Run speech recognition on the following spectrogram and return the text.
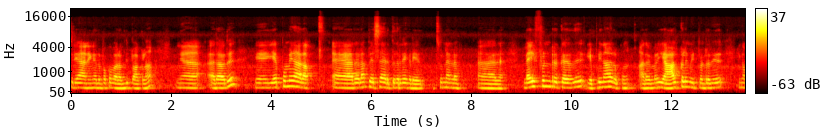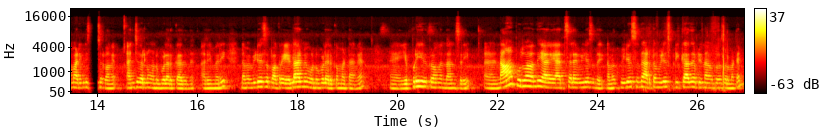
சரியா? நீங்கள் அந்த பக்கம் வர வந்து பார்க்கலாம். அதாவது எப்போவுமே நான் அதான் அதெல்லாம் பெருசாக எடுத்துக்கிறதே கிடையாது. சொன்னேன்ல. லைஃப்னு இருக்கிறது எப்படினாலும் இருக்கும்? அதே மாதிரி ஆட்களும் மீட் பண்ணுறது எங்கள் அம்மா அடிக்கடி சொல்லுவாங்க அஞ்சு வரலும் ஒன்று போல் இருக்காதுன்னு. அதே மாதிரி நம்ம வீடியோஸை பார்க்குற எல்லாருமே ஒன்று போல் இருக்க மாட்டாங்க. எப்படி இருக்கிறவங்க இருந்தாலும் சரி. நான் பொதுவாக வந்து யா- சில வீடியோஸ் வந்து நமக்கு வீடியோஸ் வந்து அடுத்த வீடியோஸ் பிடிக்காது அப்படின்னு நான் சொல்ல மாட்டேன்.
